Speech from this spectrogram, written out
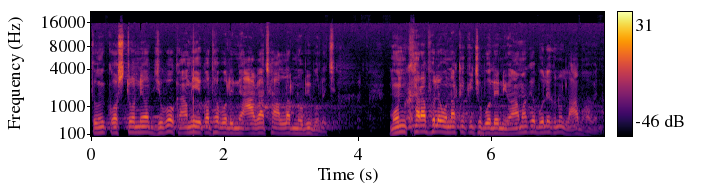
তুমি কষ্ট নেওয়ার যুবক, আমি এ কথা বলিনি, আগাছা আল্লাহর নবী বলেছে। মন খারাপ হলে ওনাকে কিছু বলে নিও, আমাকে বলে কোনো লাভ হবে না।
